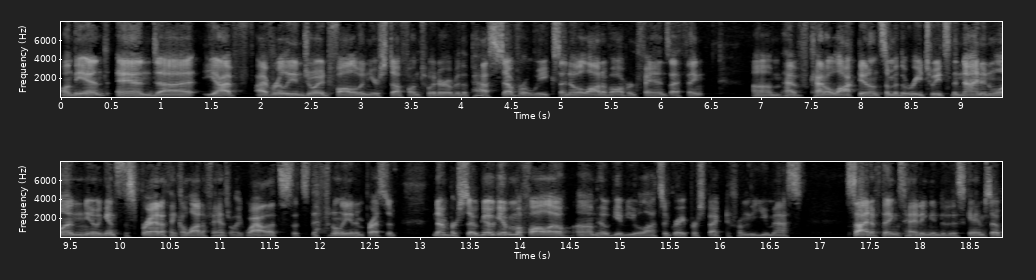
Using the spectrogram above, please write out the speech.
on the end. And uh, yeah, I've I've really enjoyed following your stuff on Twitter over the past several weeks. I know a lot of Auburn fans, I think, um, have kind of locked in on some of the retweets, the nine and one, you know, against the spread. I think a lot of fans are like, wow, that's that's definitely an impressive number. So go give him a follow. Um, he'll give you lots of great perspective from the UMass side of things heading into this game. So,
